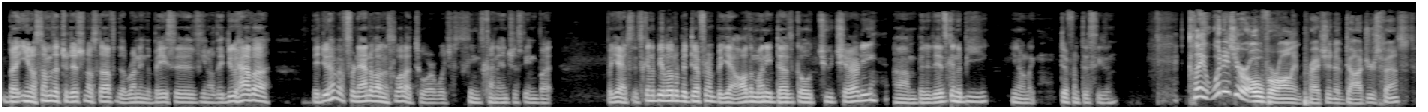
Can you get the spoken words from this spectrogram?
But you know some of the traditional stuff, the running the bases, you know they do have a they do have a Fernando Valenzuela tour, which seems kind of interesting, but but yeah, it's, it's going to be a little bit different. But yeah, all the money does go to charity. Um, but it is going to be, you know, like different this season. Clay, what is your overall impression of Dodgers Fest?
